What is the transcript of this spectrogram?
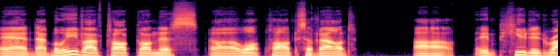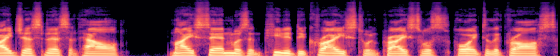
And I believe I've talked on this uh, what talks about uh, imputed righteousness and how my sin was imputed to Christ when Christ was going to the cross.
